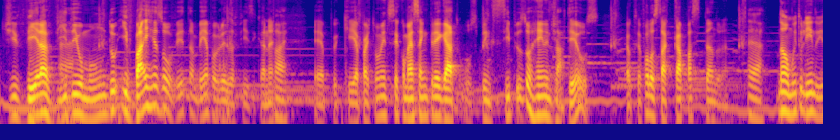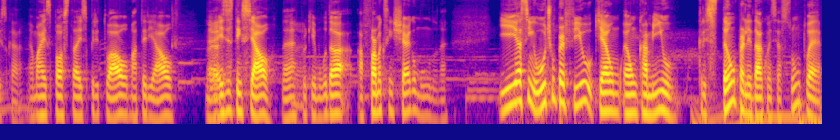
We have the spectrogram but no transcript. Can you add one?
de ver a vida é. e o mundo e vai resolver também a pobreza física, né? Vai. É, porque a partir do momento que você começa a empregar os princípios do reino Exato. de Deus, é o que você falou, você está capacitando, né? É. Não, muito lindo isso, cara. É uma resposta espiritual, material, é. É, existencial, né? É. Porque muda a forma que se enxerga o mundo, né? E, assim, o último perfil, que é um, é um caminho cristão para lidar com esse assunto, é:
